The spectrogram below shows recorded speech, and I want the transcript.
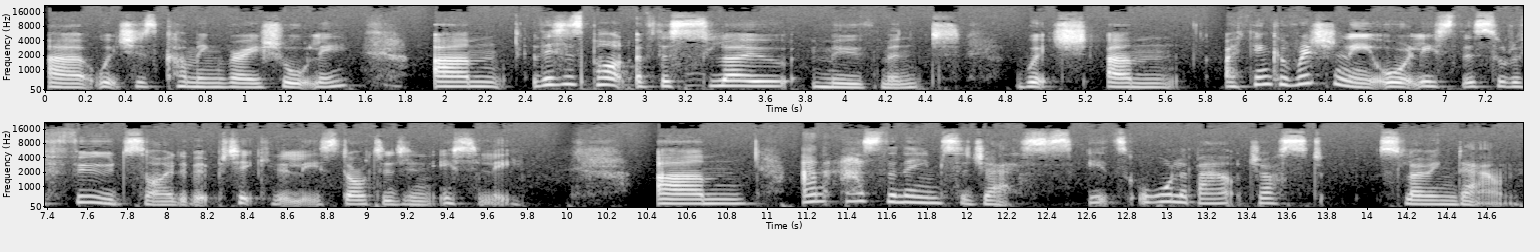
Uh, which is coming very shortly. Um, this is part of the slow movement, which um, I think originally, or at least the sort of food side of it particularly, started in Italy. Um, and as the name suggests, it's all about just slowing down.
